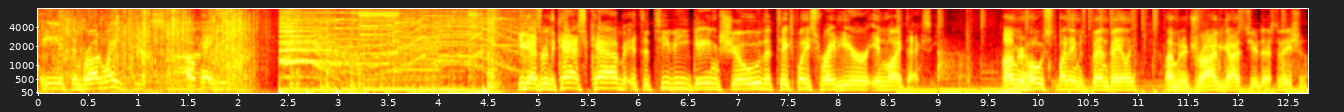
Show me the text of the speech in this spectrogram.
80th and Broadway. Yes. Okay. You guys are in the Cash Cab. It's a TV game show that takes place right here in my taxi. I'm your host. My name is Ben Bailey. I'm going to drive you guys to your destination.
